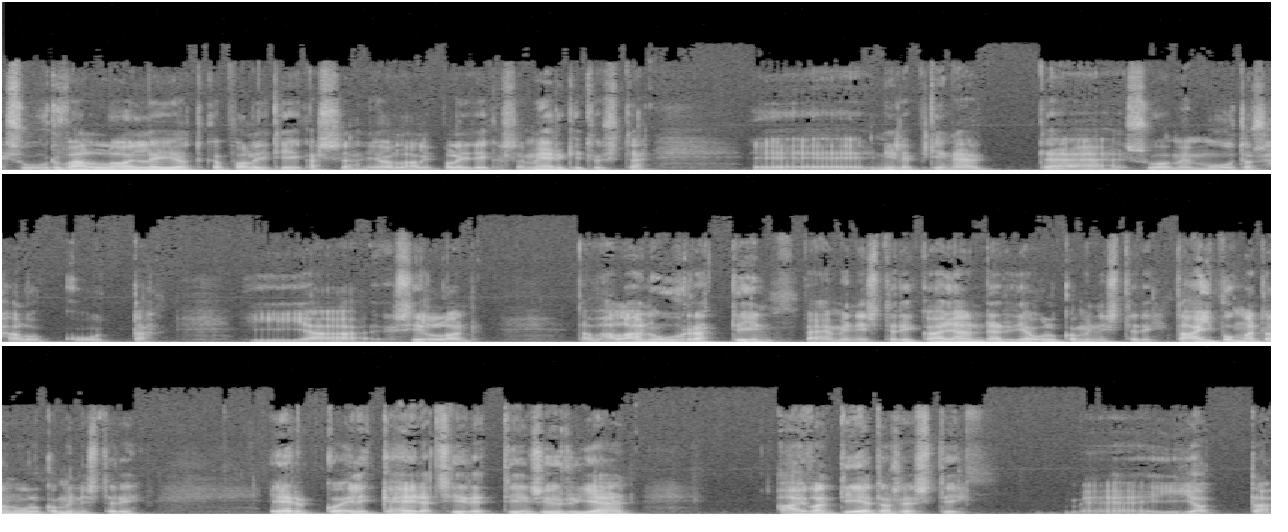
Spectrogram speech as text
suurvalloille, jotka politiikassa, joilla oli politiikassa merkitystä, niille piti näyttää Suomen muutoshalukkuutta ja silloin tavallaan uhrattiin pääministeri Kajander ja ulkoministeri, taipumaton ulkoministeri Erkko, eli heidät siirrettiin syrjään aivan tietoisesti, jotta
